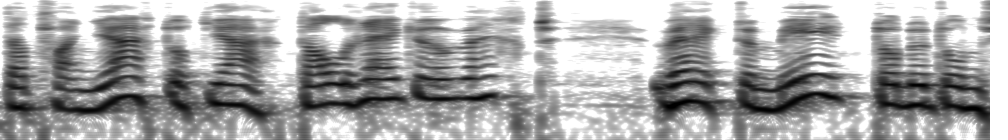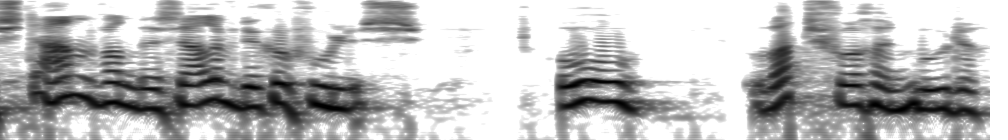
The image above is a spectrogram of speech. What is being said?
dat van jaar tot jaar talrijker werd, werkte mee tot het ontstaan van dezelfde gevoelens. O, wat voor een moeder!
